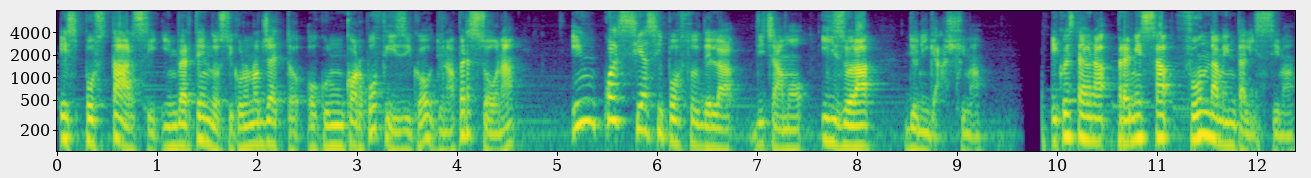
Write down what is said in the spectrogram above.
e spostarsi invertendosi con un oggetto o con un corpo fisico di una persona in qualsiasi posto della, diciamo, isola di Onigashima. E questa è una premessa fondamentalissima.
